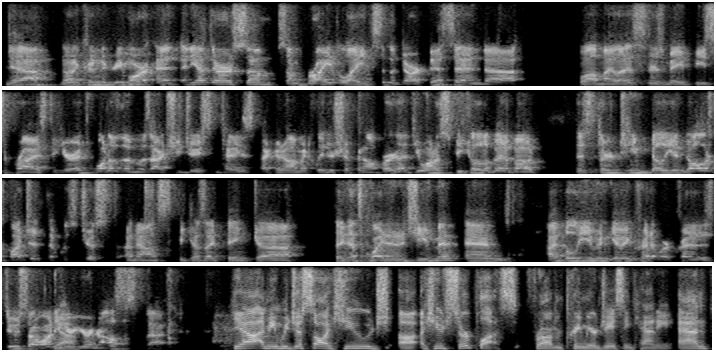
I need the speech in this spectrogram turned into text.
Yeah, no, I couldn't agree more. And and yet there are some some bright lights in the darkness. And uh, while my listeners may be surprised to hear it, one of them was actually Jason Kenney's economic leadership in Alberta. Do you want to speak a little bit about this $13 billion budget that was just announced because I think uh, I think that's quite an achievement, and I believe in giving credit where credit is due. So I want to yeah. hear your analysis of that. Yeah, I mean, we just saw a huge, uh, a huge surplus from Premier Jason Kenney, and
